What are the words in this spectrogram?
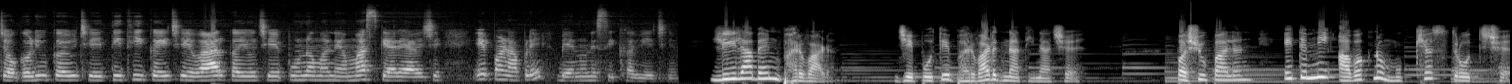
ચોઘડિયું કયું છે, તિથિ કઈ છે, વાર કયો છે, પૂનમ અને અમાસ ક્યારે આવે છે, એ પણ આપણે બહેનોને શીખવીએ છીએ. લીલાબેન ભરવાડ, જે પોતે ભરવાડ જ્ઞાતિના છે. પશુપાલન એ તેમની આવકનો મુખ્ય સ્ત્રોત છે.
